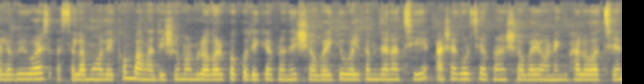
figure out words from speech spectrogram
হ্যালো ভিউয়ার্স, আসসালামু আলাইকুম। বাংলাদেশ উমান ব্লগার পক্ষ থেকে আপনাদের সবাইকে ওয়েলকাম জানাচ্ছি। আশা করছি আপনারা সবাই অনেক ভালো আছেন।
